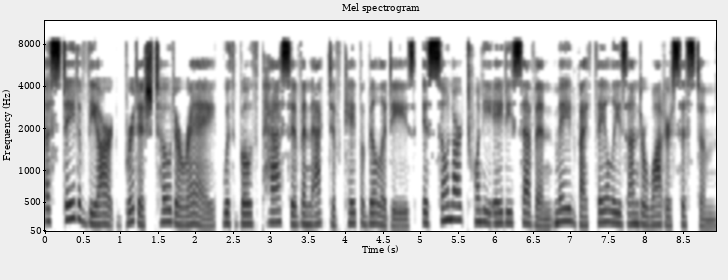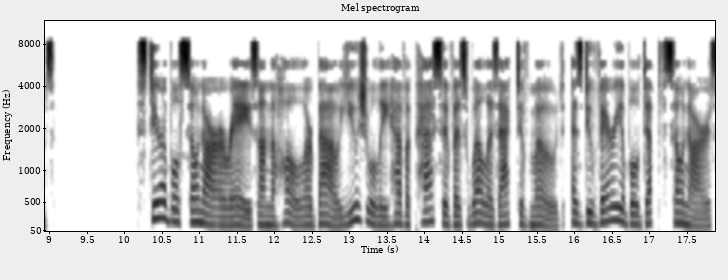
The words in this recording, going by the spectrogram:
A state-of-the-art British towed array, with both passive and active capabilities, is Sonar 2087 made by Thales Underwater Systems. Steerable sonar arrays on the hull or bow usually have a passive as well as active mode, as do variable depth sonars.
